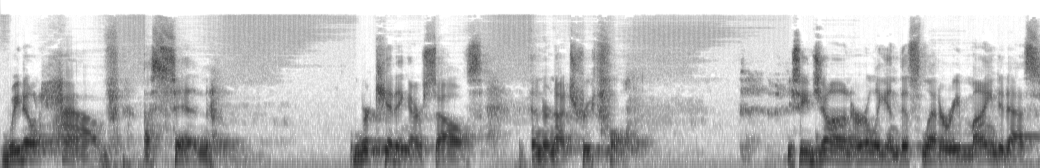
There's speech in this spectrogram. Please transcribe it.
we don't have a sin, we're kidding ourselves and are not truthful. You see, John early in this letter reminded us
